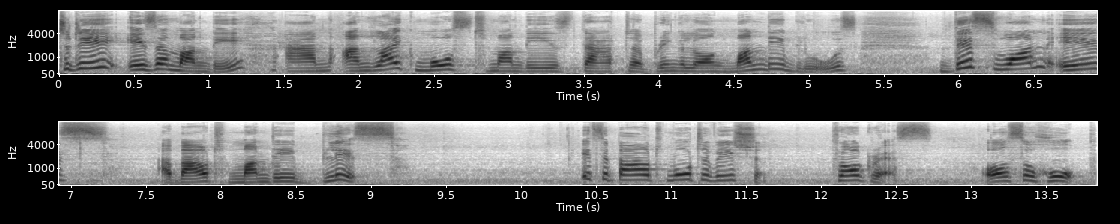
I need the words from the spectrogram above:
Today is a Monday, and unlike most Mondays that uh, bring along Monday blues, this one is about Monday bliss. It's about motivation, progress, also hope.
